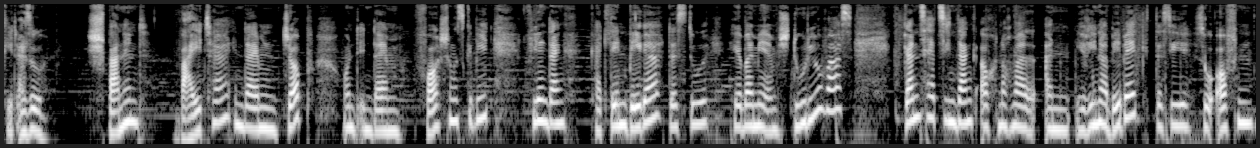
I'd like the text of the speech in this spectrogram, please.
geht also spannend weiter in deinem Job und in deinem Forschungsgebiet. Vielen Dank, Kathleen Beger, dass du hier bei mir im Studio warst. Ganz herzlichen Dank auch nochmal an Irina Bebeck, dass sie so offen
